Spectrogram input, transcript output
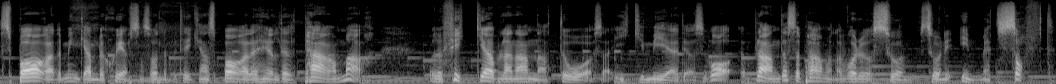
sparade min gamla chef som sålde butiken, han sparade en hel del pärmar. Och då fick jag bland annat då så här, Ikemedia och så var bland dessa pärmarna var det då Sony Image Soft.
